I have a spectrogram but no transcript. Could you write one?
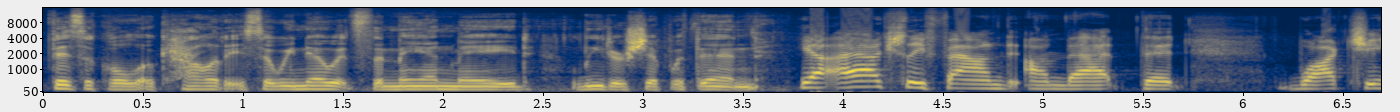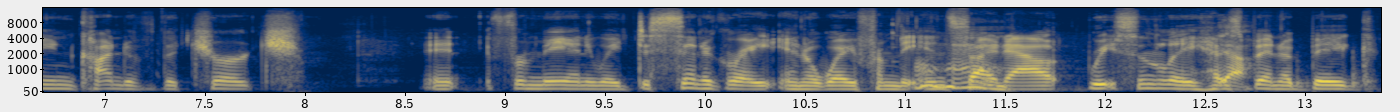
physical locality. So we know it's the man-made leadership within. Yeah, I actually found on that that watching kind of the church, for me anyway, disintegrate in a way from the inside out recently has Mm-hmm. Yeah. been a big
